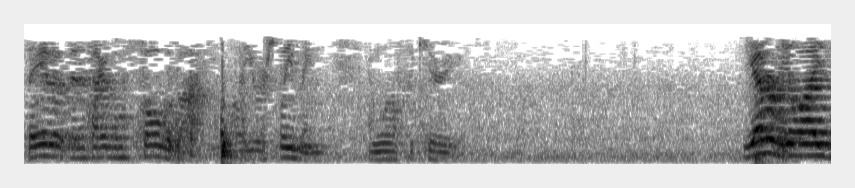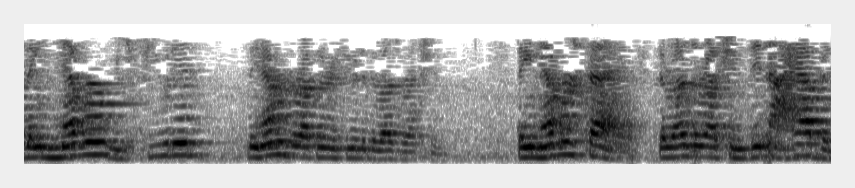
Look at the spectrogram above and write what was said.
Say that the disciples stole the body while you were sleeping, and we'll secure you. You ever realize they never refuted, they never directly refuted the resurrection. They never said the resurrection did not happen.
